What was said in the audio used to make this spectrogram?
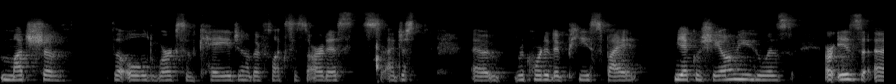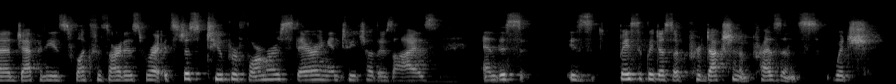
much of the old works of Cage and other Fluxus artists. I just uh, recorded a piece by Mieko Shiomi, who was or is a Japanese Fluxus artist where it's just two performers staring into each other's eyes. And this is basically just a production of presence, which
